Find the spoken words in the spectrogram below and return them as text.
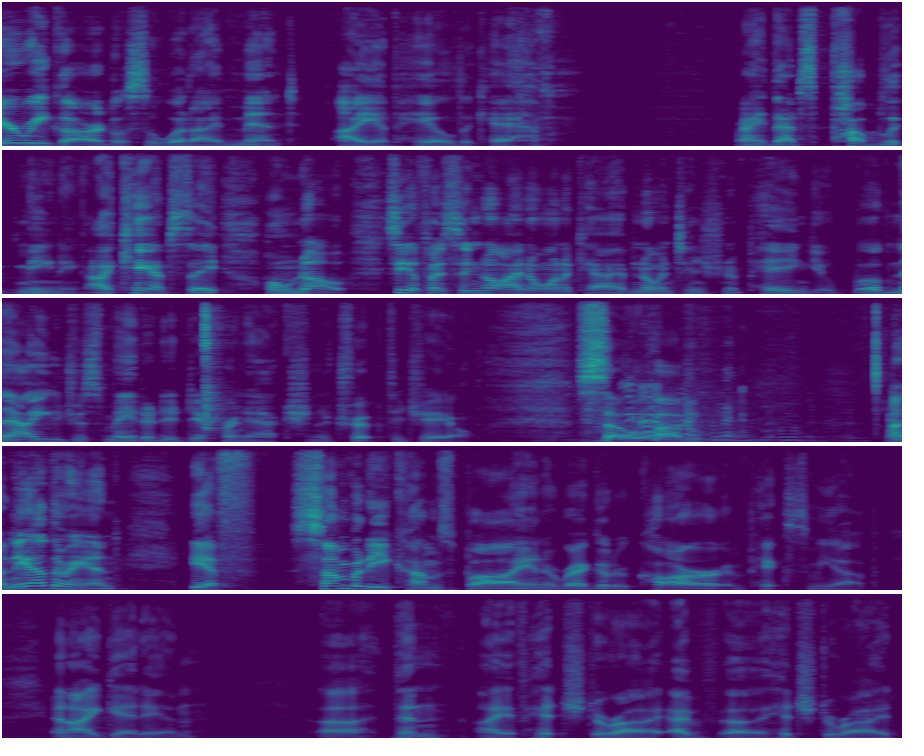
irregardless of what I meant, I have hailed a cab. Right? That's public meaning. I can't say, oh no. See, if I say, no, I don't want to cab, I have no intention of paying you. Well, now you just made it a different action, a trip to jail. So um, on the other hand, if somebody comes by in a regular car and picks me up and I get in, uh, then I have hitched a ride. I've uh, hitched a ride.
